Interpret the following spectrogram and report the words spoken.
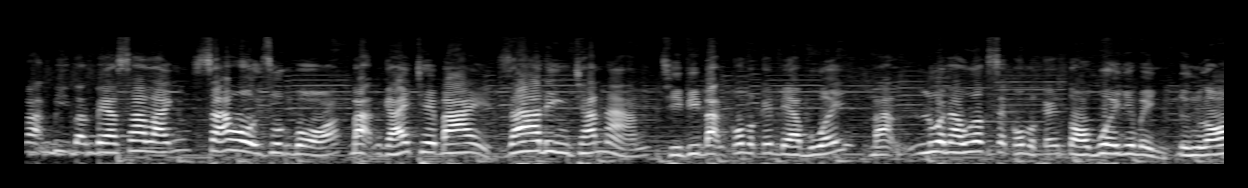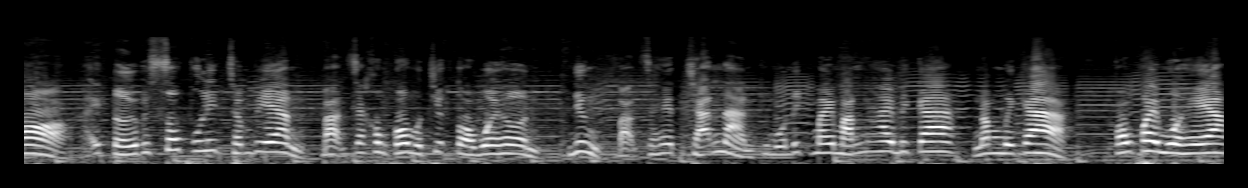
Bạn bị bạn bè xa lánh, xã hội ruồng bỏ, bạn gái chê bai, gia đình chán nản. Chỉ vì bạn có một cái bè buối, bạn luôn ao ước sẽ có một cái tò buôi như mình. Đừng lo, hãy tới với shoppulit.vn Bạn sẽ không có một chiếc tò buôi hơn Nhưng bạn sẽ hết chán nản khi muốn đích may mắn 20k, 50k Vòng quay mùa hè,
